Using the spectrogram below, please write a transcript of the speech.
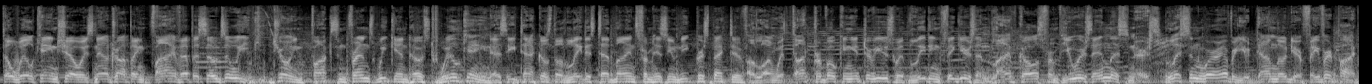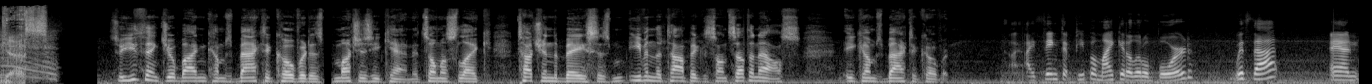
The Will Cain Show is now dropping five episodes a week. Join Fox and Friends weekend host Will Cain as he tackles the latest headlines from his unique perspective, along with thought provoking interviews with leading figures and live calls from viewers and listeners. Listen wherever you download your favorite podcasts. So you think Joe Biden comes back to COVID as much as he can? It's almost like touching the bases. Even the topic is on something else. He comes back to COVID. I think that people might get a little bored with that. And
